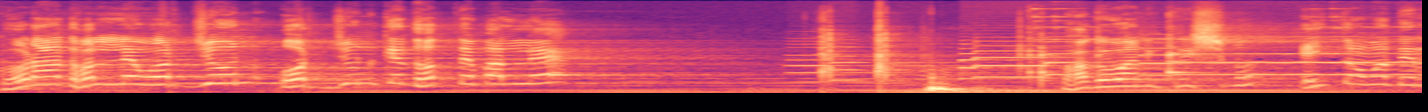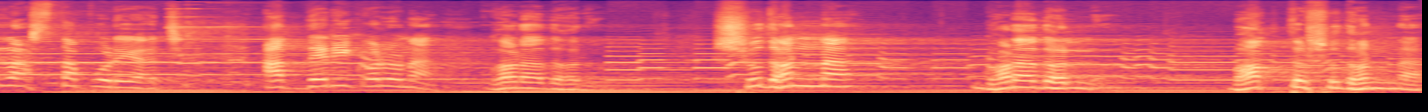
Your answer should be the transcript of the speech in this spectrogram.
ঘোড়া ধরলে অর্জুন, অর্জুনকে ধরতে পারলে ভগবান কৃষ্ণ, এই তো আমাদের রাস্তা পড়ে আছে। আর দেরি করো না, ঘোড়া ধরো। সুধন্যা, ঘোড়া ধরল। ভক্ত সুধন্যা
